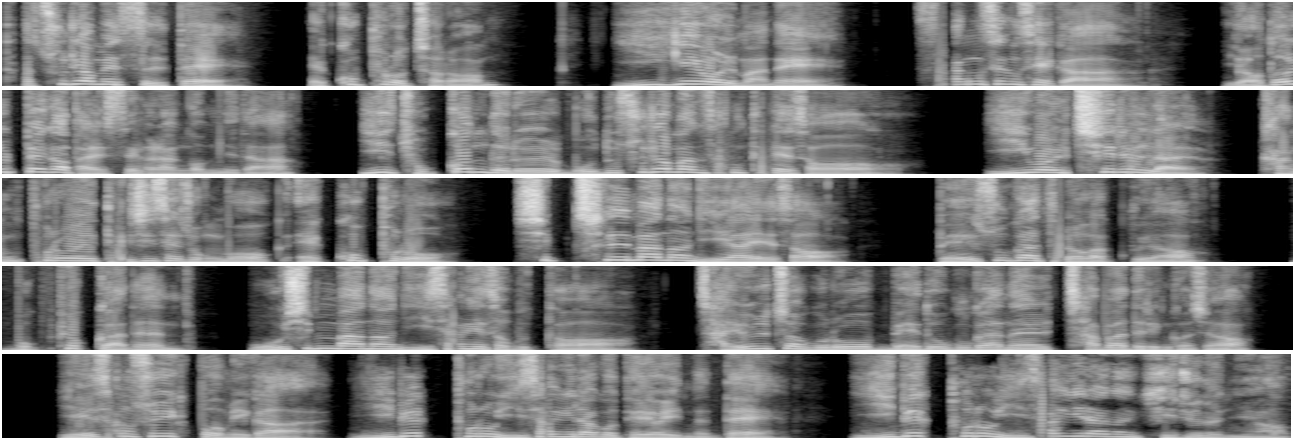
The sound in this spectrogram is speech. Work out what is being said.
다 수렴했을 때 에코프로처럼 2개월 만에 상승세가 8배가 발생을 한 겁니다. 이 조건들을 모두 수렴한 상태에서 2월 7일 날 강프로의 대시세 종목 에코프로 17만 원 이하에서 매수가 들어갔고요. 목표가는 50만 원 이상에서부터 자율적으로 매도 구간을 잡아드린 거죠. 예상 수익 범위가 200% 이상이라고 되어 있는데 200% 이상이라는 기준은요.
